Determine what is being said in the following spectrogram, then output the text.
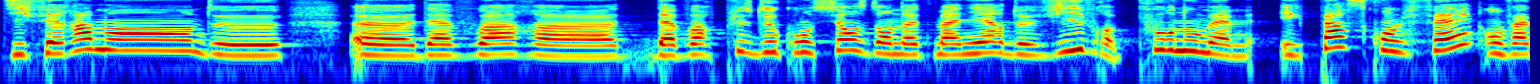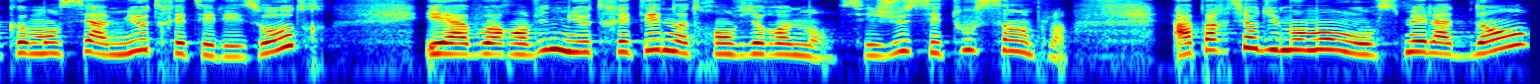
différemment, de euh, d'avoir euh, d'avoir plus de conscience dans notre manière de vivre pour nous-mêmes. Et parce qu'on le fait, on va commencer à mieux traiter les autres et à avoir envie de mieux traiter notre environnement. C'est juste, c'est tout simple. À partir du moment où on se met là-dedans,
